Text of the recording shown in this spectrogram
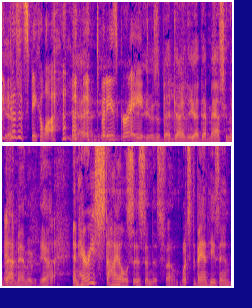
He doesn't speak a lot, Yeah, but he's great. He was a bad guy. He had that mask in the Batman movie. Yeah. And Harry Styles is in this film. What's the band he's in?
